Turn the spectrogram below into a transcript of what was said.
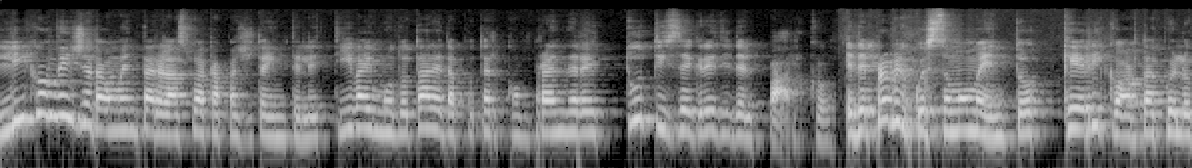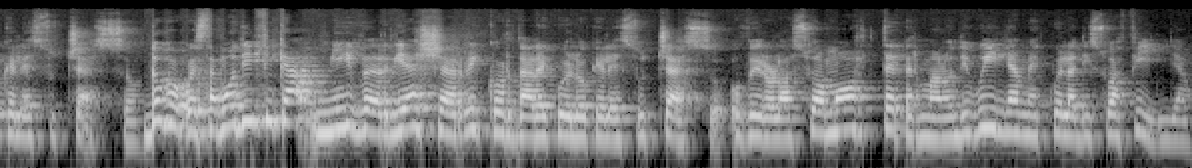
Li convince ad aumentare la sua capacità intellettiva in modo tale da poter comprendere tutti i segreti del parco. Ed è proprio in questo momento che ricorda quello che le è successo. Dopo questa modifica, Miv riesce a ricordare quello che le è successo, ovvero la sua morte per mano di William e quella di sua figlia.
